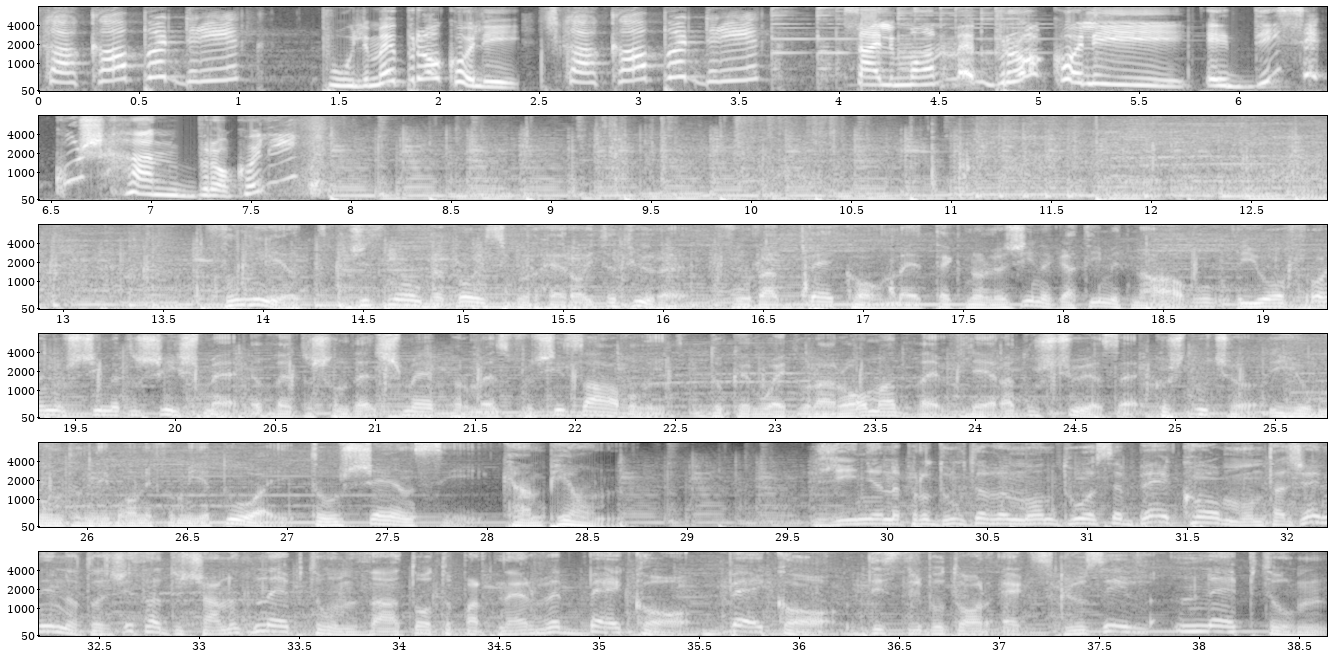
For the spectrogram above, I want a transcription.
Çka ka për drekë? Pulë me brokoli. Çka ka për drekë? Salmon me brokoli. E di se kush ha brokoli? Fëmijët gjithmonë veprojnë sikur heronjtë e tyre. Furrat Beko me teknologjinë e gatimit me avull ju ofrojnë ushqime të shijshme dhe të shëndetshme përmes fuqisë së avullit, duke ruajtur aromat dhe vlerat ushqyese. Kështu që ju mund të ndihmoni fëmijët tuaj Të ushqehen si kampionë. Linjën e produkteve montuese Beko mund ta gjeni në të gjitha dyqanet Neptun dhe ato të partnerëve Beko. Beko, distributor ekskluziv Neptun.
